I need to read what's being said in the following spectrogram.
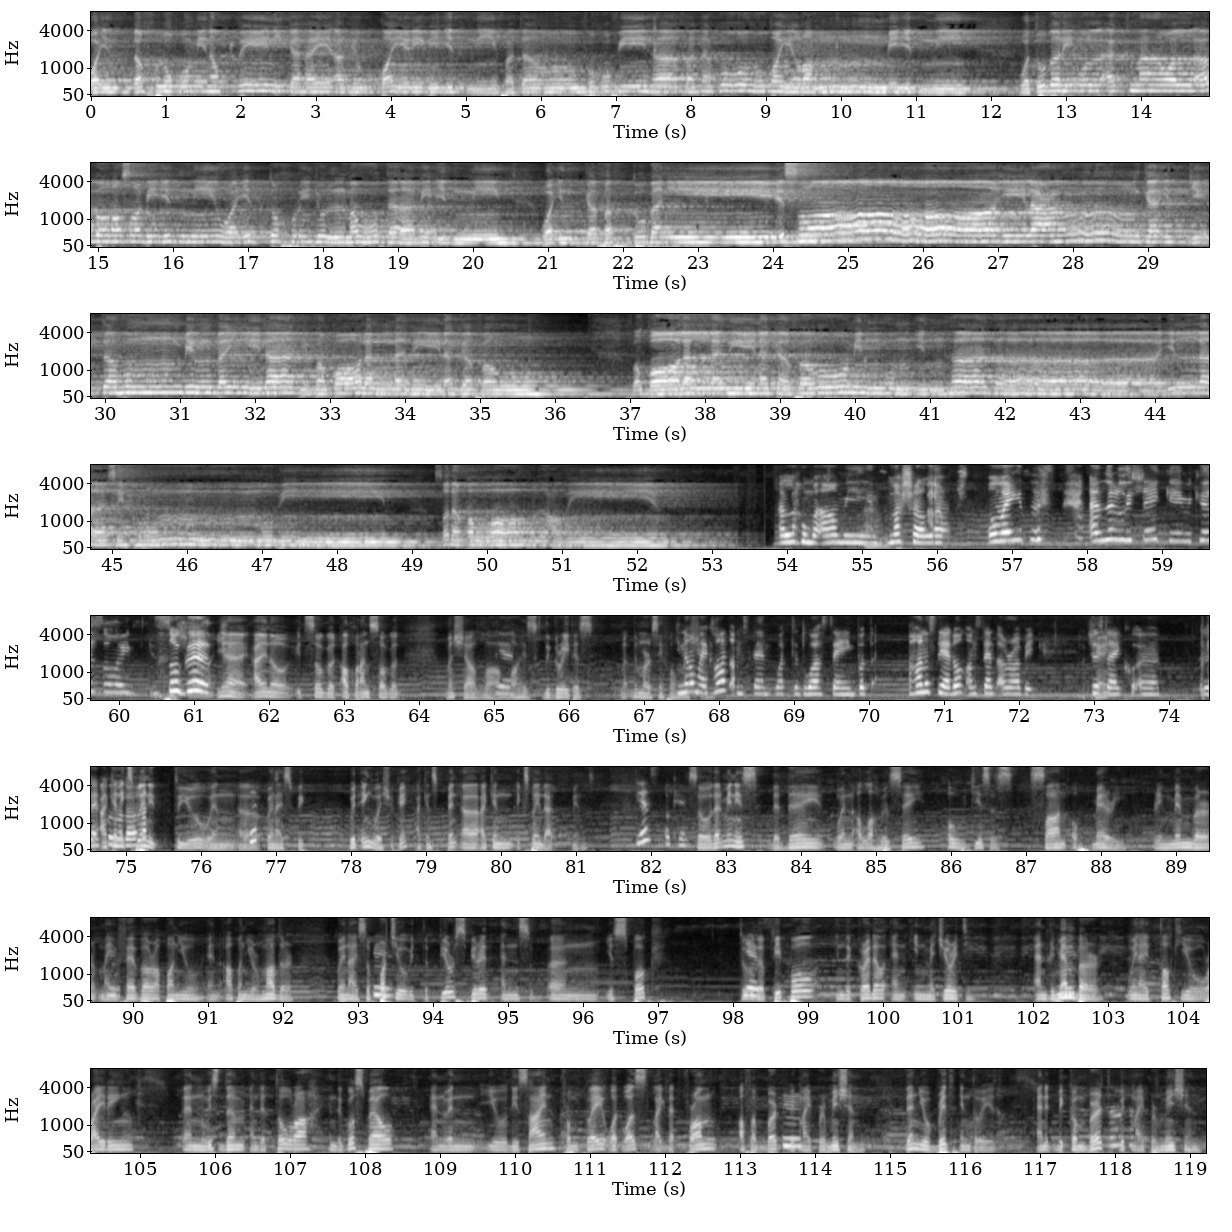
وإذ تخلق من الطين كهيئة الطير بإذني فتنفخ فيها فتكون طيرا بإذني وتبرئ الأكمى والأبرص بإذني وإذ تخرج الموتى بإذني وإذ كففت بني إسرائيل جئتهم بالبينات فقال الذين كفروا فقال الذين كفروا منهم إن هذا إلا سحر مبين صدق الله العظيم Allahumma Amin. MashaAllah. Oh my goodness. I'm literally shaking because oh my it's so good. Yeah, I know it's so good. Al Quran so good. MashaAllah, Yeah. Allah is the greatest, the merciful. You know my heart understand what the dua is saying, but honestly I don't understand Arabic. Just Okay. like uh Okay, like I can explain it to you when uh, when I speak with English. Okay, I can spend uh, I can explain that means. Yes? Okay. So that means the day when Allah will say, "Oh Jesus, Son of Mary, remember my Mm. favor upon you and upon your mother, when I support Mm. you with the pure spirit and um, you spoke to the people in the cradle and in maturity, and remember when I taught you writing and wisdom and the Torah and the Gospel." and when you designed from clay what was like that form of a bird with Mm. my permission then you breathe into it and it become birth with my permission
